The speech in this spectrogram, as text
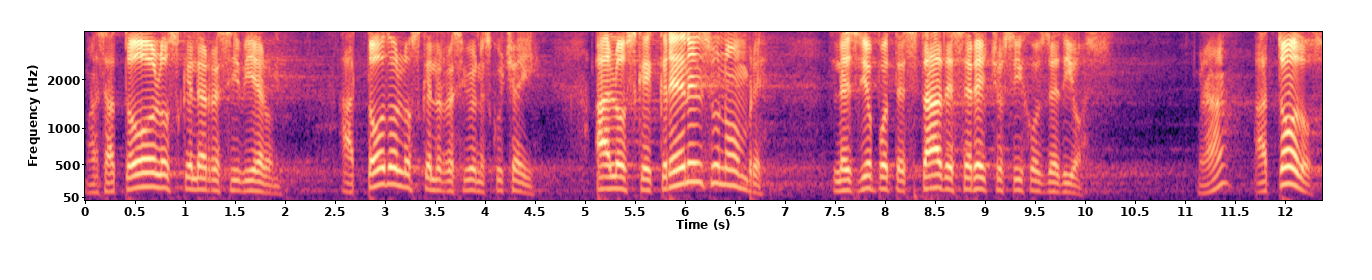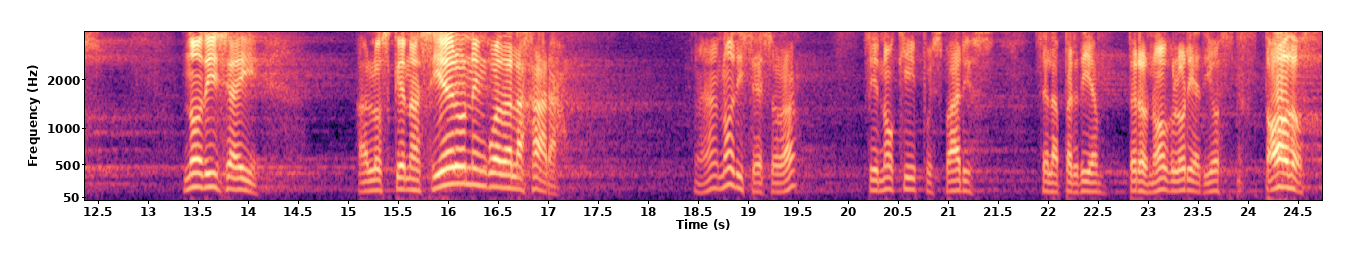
Mas a todos los que le recibieron, a todos los que le recibieron, escucha ahí, a los que creen en su nombre, les dio potestad de ser hechos hijos de Dios. ¿Verdad? A todos. No dice ahí, a los que nacieron en Guadalajara. No dice eso, ¿verdad? Si no aquí, pues varios se la perdían. Pero no, gloria a Dios. Todos.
